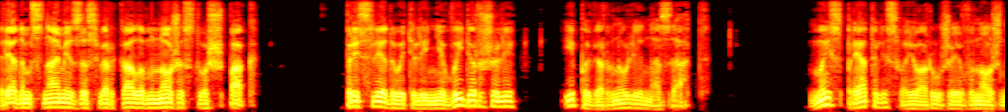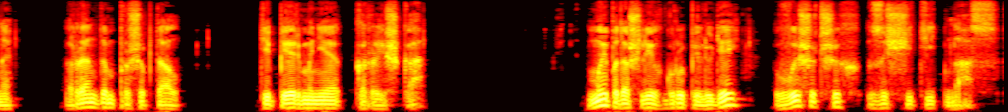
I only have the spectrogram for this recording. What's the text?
Рядом с нами засверкало множество шпаг. Преследователи не выдержали и повернули назад. Мы спрятали свое оружие в ножны. Рэндом прошептал. «Теперь мне крышка». Мы подошли к группе людей, вышедших защитить нас.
